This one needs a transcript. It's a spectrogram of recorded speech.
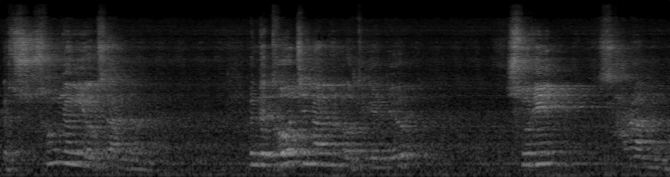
그러니까 성령이 역사한다는 거예요. 근데 더 지나면 어떻게 돼요? 술이 사람을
